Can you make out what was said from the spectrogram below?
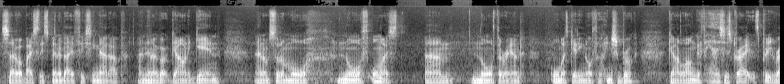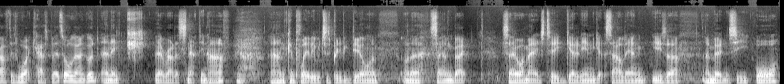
So I basically spent a day fixing that up, and then I got going again, and I'm sort of more north, almost um, north around, almost getting north of Hinchinbrook, going along. I think, "Yeah, this is great. It's pretty rough. There's white caps, but it's all going good. And then the rudder snapped in half um, completely, which is a pretty big deal on a on a sailing boat. So I managed to get it in, get the sail down, use a emergency oar,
